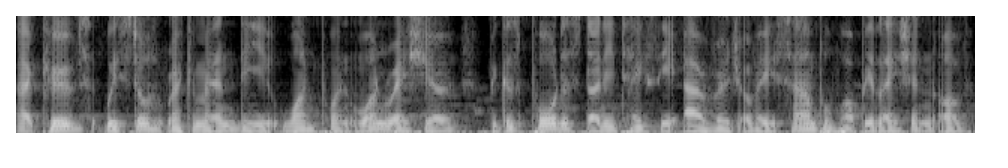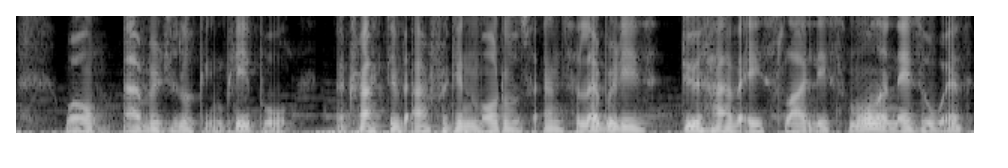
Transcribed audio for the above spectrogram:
At QOVES, we still recommend the 1.1 ratio because Porter's study takes the average of a sample population of, well, average looking people. Attractive African models and celebrities do have a slightly smaller nasal width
